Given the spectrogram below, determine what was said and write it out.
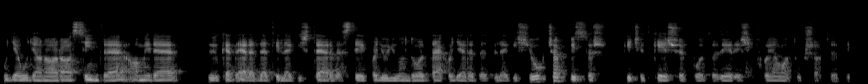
ugye ugyanarra a szintre, amire őket eredetileg is tervezték, vagy úgy gondolták, hogy eredetileg is jók, csak biztos kicsit később volt az érési folyamatuk, stb.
